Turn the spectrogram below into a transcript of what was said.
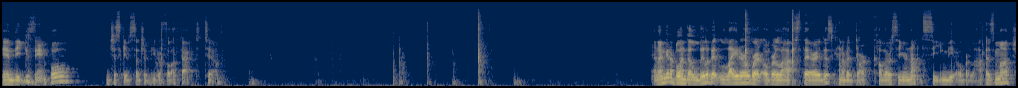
in the example just gives such a beautiful effect too. And I'm to blend a little bit lighter where it overlaps there. It is kind of a dark color, so you're not seeing the overlap as much,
